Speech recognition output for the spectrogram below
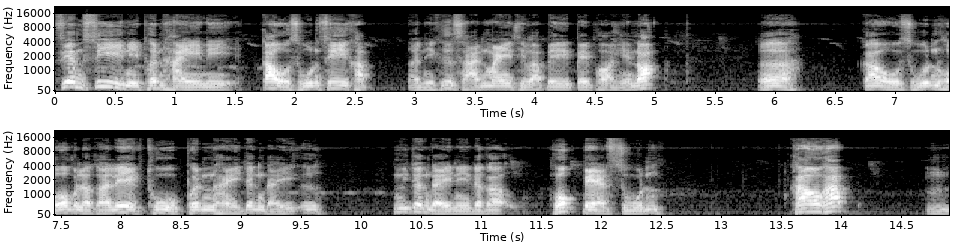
เฟียมซี่นี่เพิ่นไห้นี่เก้าศูนย์สี่ครับ อันนี้คือสารไม้ที่ว่าไปไปพ่อเห็ดเนาะเออเก้าศูนย์หกแล้วก็เลขทูบเพิ่นไห้จังใดเออนี่จังใดนี่แล้วก็หกแปดศูนย์เขาครับ อืม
